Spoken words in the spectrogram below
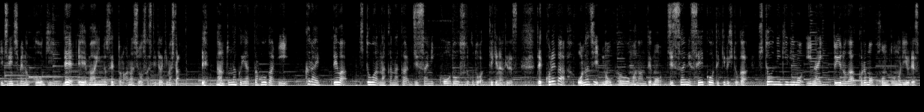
1日目の講義で、えー、マインドセットの話をさせていただきました。で、なんとなくやった方がいいくらいでは人はなかなか実際に行動することはできないわけです。で、これが同じノウハウを学んでも実際に成功できる人が一握りもいないというのがこれも本当の理由です。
